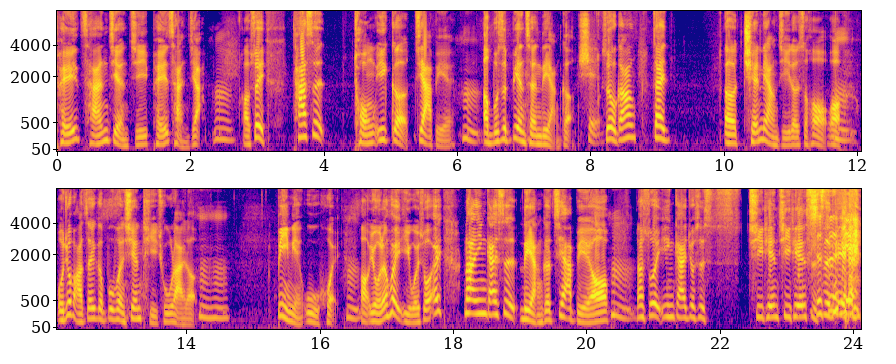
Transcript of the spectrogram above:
陪产检及陪产假，嗯，哦，所以它是同一个价别，嗯，而不是变成两个，是。所以我刚刚在呃前两集的时候哦，我就把这个部分先提出来了，嗯哼。避免误会，嗯，哦，有人会以为说，哎、欸，那应该是两个价别哦，嗯，那所以应该就是七天、七天、十四天。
